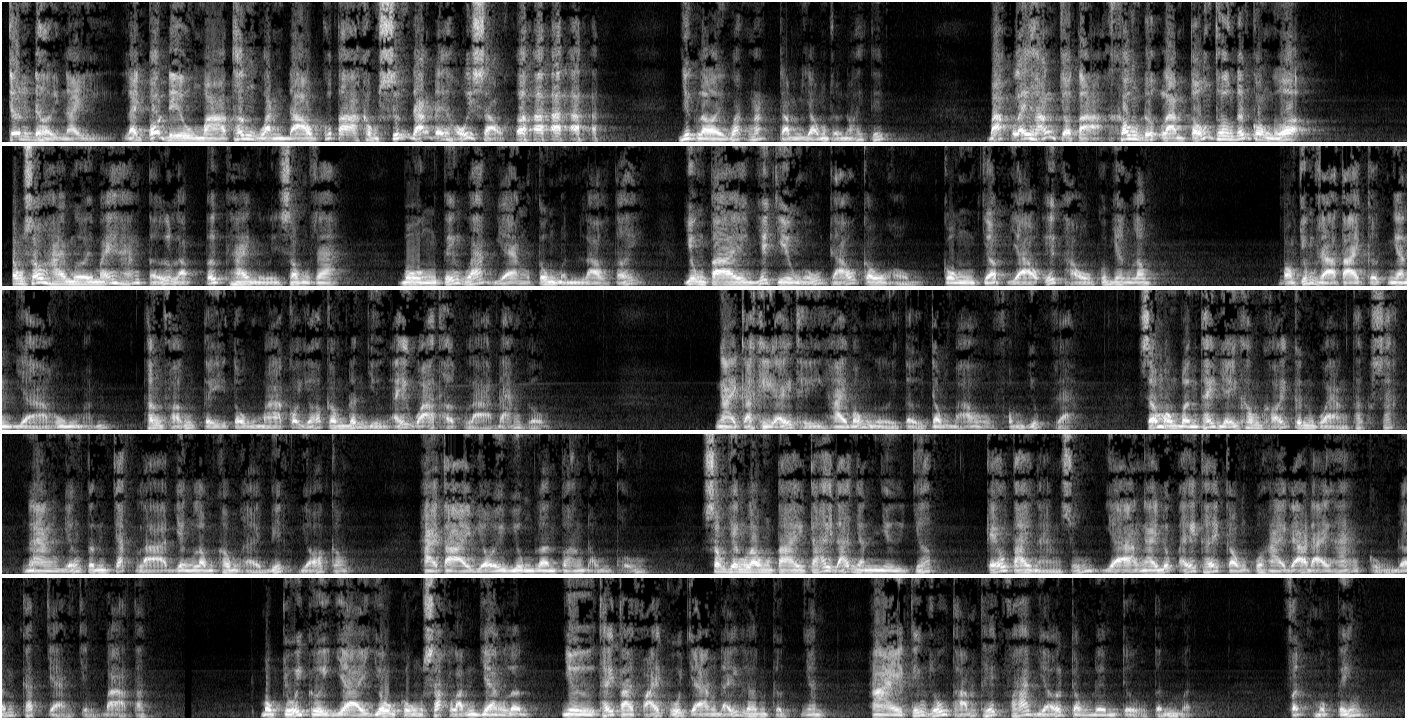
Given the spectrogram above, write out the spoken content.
Trên đời này lại có điều mà thân hoành đạo của ta không xứng đáng để hỏi sao. Dứt lời quát mắt trầm giọng rồi nói tiếp. Bắt lấy hắn cho ta, không được làm tổn thương đến con ngựa. Trong số hai mươi mấy hán tử lập tức hai người xông ra. Buồn tiếng quát vàng tung mình lao tới. Dùng tay với chiều ngũ trảo câu hồn cùng chớp vào yết hầu của dân long. Bọn chúng ra tay cực nhanh và hung mãnh thân phận tùy tùng mà có võ công đến giường ấy quả thật là đáng gồm. Ngay cả khi ấy thì hai bóng người từ trong bão phóng dút ra. Sở Mộng Bình thấy vậy không khỏi kinh hoàng thất sắc. Nàng vẫn tin chắc là dân long không hề biết võ công. Hai tài vội dùng lên toàn động thủ. Song dân long tay trái đã nhanh như chớp. Kéo tay nàng xuống. Và ngay lúc ấy thế công của hai gã đại hán cùng đến cách chàng chừng ba tấc. Một chuỗi cười dài vô cùng sắc lạnh gian lên, như thấy tay phải của chàng đẩy lên cực nhanh. Hai tiếng rú thảm thiết phá vỡ trong đêm trường tĩnh mịch. Phịch một tiếng,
